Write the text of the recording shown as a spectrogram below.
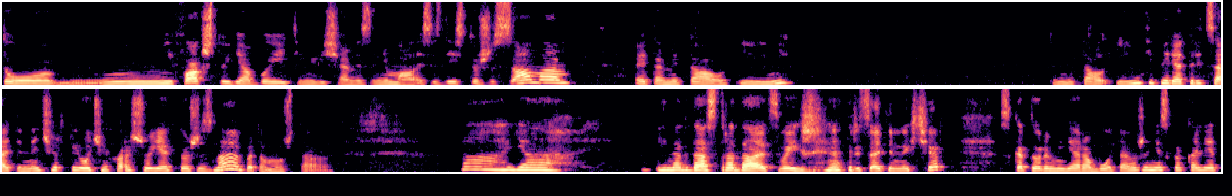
то не факт, что я бы этими вещами занималась. Здесь то же самое. Это металл инь. Это металл инь. Теперь отрицательные черты. Очень хорошо я их тоже знаю, потому что а, я иногда страдаю от своих же отрицательных черт, с которыми я работаю уже несколько лет.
